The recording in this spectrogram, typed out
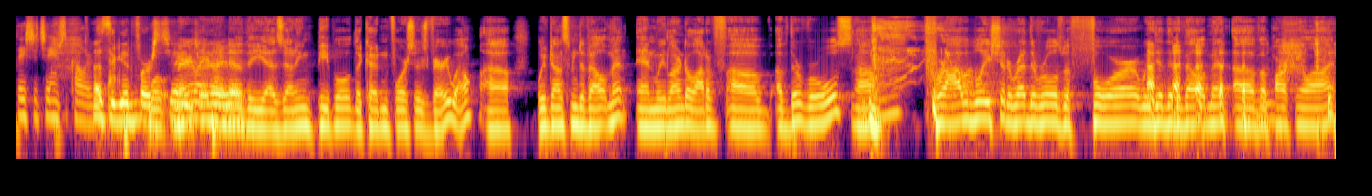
they should change the color. That's of a the good first Well, change. Mary Lane and I know the uh, zoning people, the code enforcers very well. Uh, we've done some development and we learned a lot of uh, of their rules. Um, probably should have read the rules before we did the development of a parking lot.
